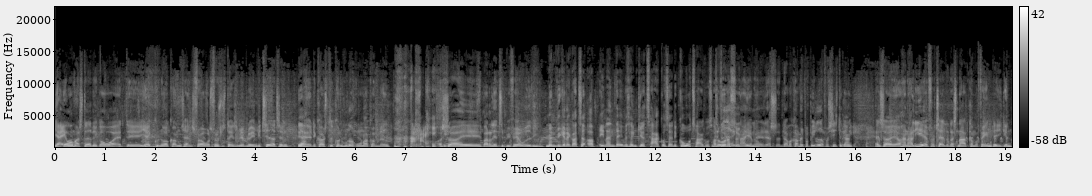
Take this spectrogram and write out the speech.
Jeg ærger mig stadigvæk over, at øh, jeg ikke kunne nå at komme til hans 40-års fødselsdag, som jeg blev inviteret til. Ja. Øh, det kostede kun 100 kroner at komme med. og så øh, var der lidt til buffet og rødvin. Men vi kan da godt tage op en eller anden dag, hvis han giver tacos. Er det gode tacos? Har Det du undersøgt det endnu? jamen, altså, der var kommet et par billeder fra sidste gang. Altså, øh, og han har lige øh, fortalt, at der snart kommer fan det igen.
